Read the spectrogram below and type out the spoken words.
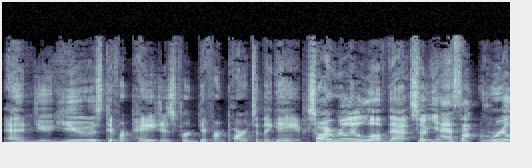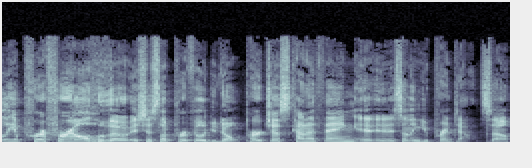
and you use different pages for different parts of the game. So I really love that. So yeah, it's not really a peripheral, although it's just a peripheral you don't purchase kind of thing. it, it is something you print out. So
